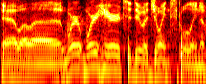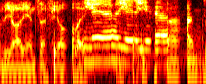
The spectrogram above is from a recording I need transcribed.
Yeah, well, uh, we're we're here to do a joint schooling of the audience. I feel like. Yeah, yeah, yeah. Sometimes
